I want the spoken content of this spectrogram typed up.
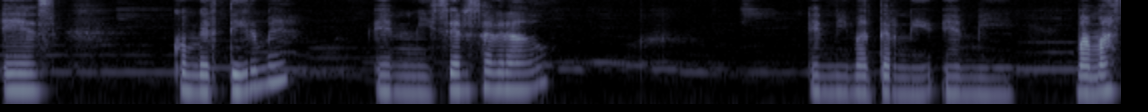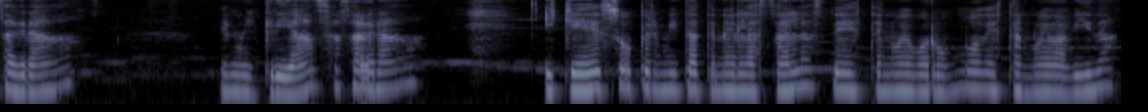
es convertirme en mi ser sagrado, en mi maternidad, en mi mamá sagrada en mi crianza sagrada y que eso permita tener las alas de este nuevo rumbo, de esta nueva vida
